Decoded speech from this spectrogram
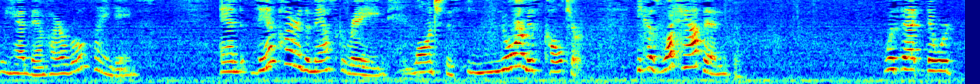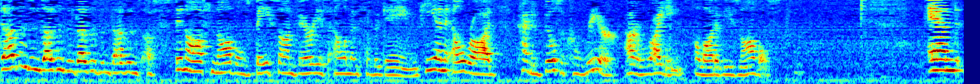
we had vampire role playing games. And Vampire the Masquerade launched this enormous culture. Because what happened was that there were dozens and dozens and dozens and dozens of spin off novels based on various elements of the game. P. N. Elrod kind of built a career out of writing a lot of these novels. And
